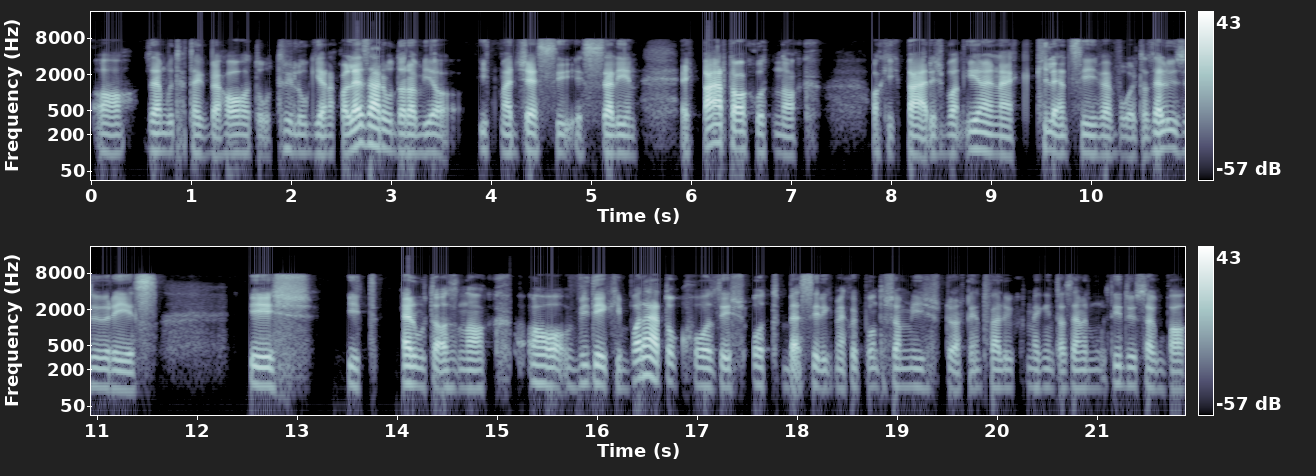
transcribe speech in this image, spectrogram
az elmúlt hetekben hallható trilógiának a lezáró darabja, itt már Jesse és Celine egy párt alkotnak, akik Párizsban élnek, kilenc éve volt az előző rész, és itt elutaznak a vidéki barátokhoz, és ott beszélik meg, hogy pontosan mi is történt velük megint az elmúlt időszakban,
